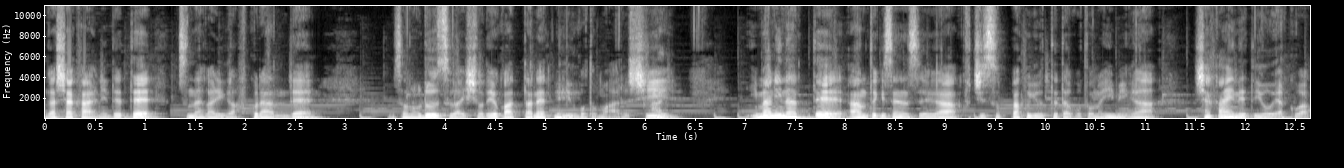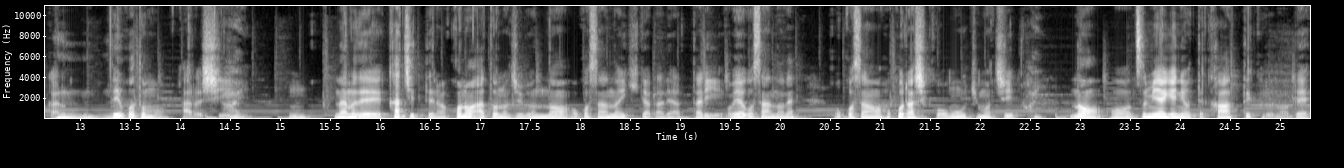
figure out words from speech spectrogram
が社会に出て、つながりが膨らんで、そのルーツが一緒でよかったねっていうこともあるし、はい今になって、あの時先生が口酸っぱく言ってたことの意味が、社会に出てようやくわかるっていうこともあるし、はい。うん、なので価値っていうのはこの後の自分のお子さんの生き方であったり、親御さんのね、お子さんを誇らしく思う気持ちはい。のお積み上げによって変わってくるので、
